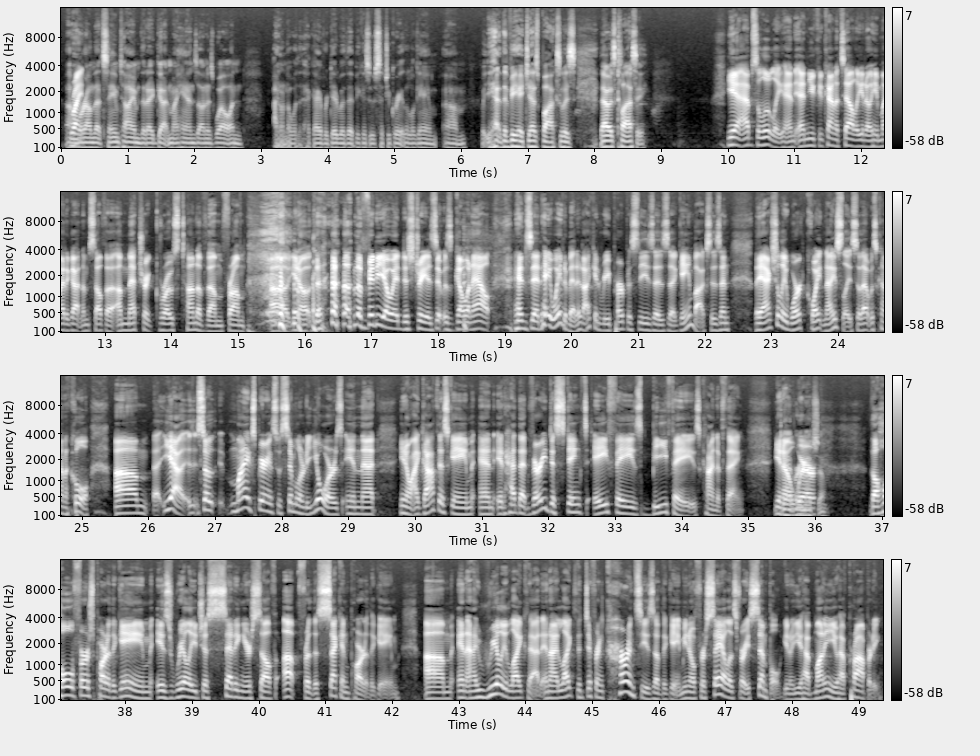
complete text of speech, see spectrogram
um, Right. around that same time that I'd gotten my hands on as well. And I don't know what the heck I ever did with it because it was such a great little game. Um, but yeah, the VHS box was that was classy. Yeah, absolutely, and and you could kind of tell, you know, he might have gotten himself a, a, metric gross ton of them from, uh, you know, the the video industry as it was going out, and said, hey, wait a minute, I can repurpose these as uh, game boxes, and they actually worked quite nicely. So that was kind of cool. Um, yeah, so my experience was similar to yours in that you know, I got this game and it had that very distinct A phase, B phase kind of thing, you know, Yeah, where so. The whole first part of the game is really just setting yourself up for the second part of the game. Um, and I really like that. And I like the different currencies of the game. You know, for sale, it's very simple. You know, you have money, you have property.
